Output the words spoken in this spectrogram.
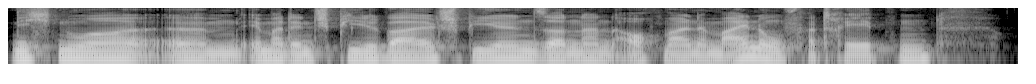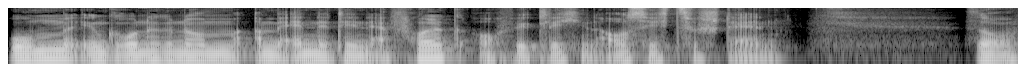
nicht nur ähm, immer den Spielball spielen, sondern auch mal eine Meinung vertreten um im Grunde genommen am Ende den Erfolg auch wirklich in Aussicht zu stellen. So,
